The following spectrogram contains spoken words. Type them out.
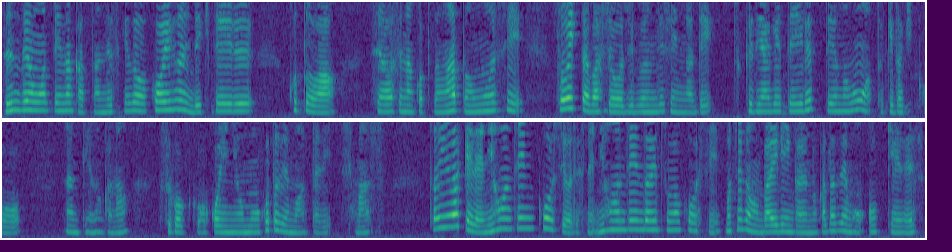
全然思っていなかったんですけどこういう風にできていることは幸せなことだなと思うしそういった場所を自分自身がで作り上げているっていうのも時々こう何て言うのかなすごく誇りに思うことでもあったりします。というわけで日本人講師をですね日本人ドイツ語講師もちろんバイリンガルの方でも OK です。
